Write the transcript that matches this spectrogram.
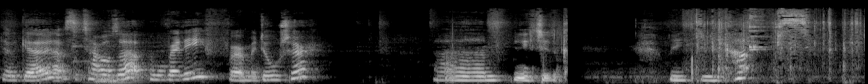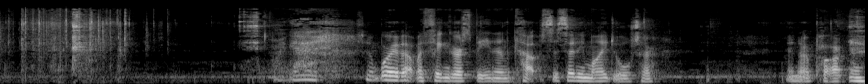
there we go. That's the towels up all ready for my daughter. Um, we need to do the we need to do the cups. There we go. Don't worry about my fingers being in the cups. It's only my daughter and our partner.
